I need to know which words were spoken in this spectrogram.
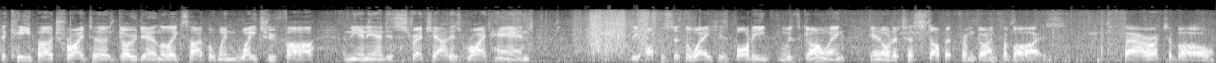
The keeper tried to go down the leg side, but went way too far. In the end, he had to stretch out his right hand the opposite the way his body was going in order to stop it from going for byes. Farah to bowl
